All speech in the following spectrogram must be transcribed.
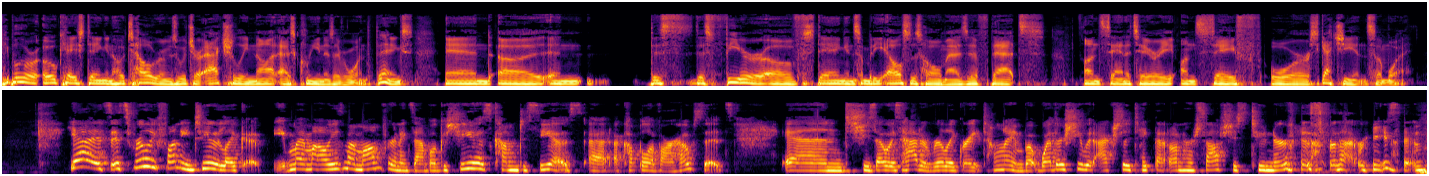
people who are okay staying in hotel rooms which are actually not as clean as everyone thinks and uh, and this this fear of staying in somebody else's home as if that's unsanitary, unsafe, or sketchy in some way. Yeah, it's it's really funny too. Like my mom, I'll use my mom for an example because she has come to see us at a couple of our houses, and she's always had a really great time. But whether she would actually take that on herself, she's too nervous for that reason.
